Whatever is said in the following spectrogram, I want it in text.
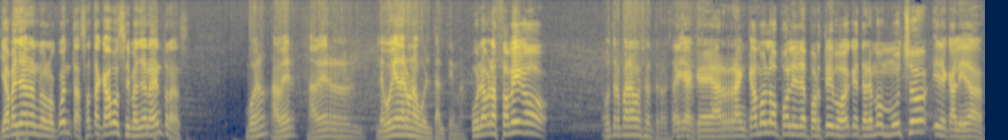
ya mañana nos lo cuentas. Ata cabos y mañana entras. Bueno, a ver, a ver, le voy a dar una vuelta al tema. Un abrazo, amigo. Otro para vosotros. Venga, adiós. que arrancamos lo polideportivo, eh, que tenemos mucho y de calidad.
